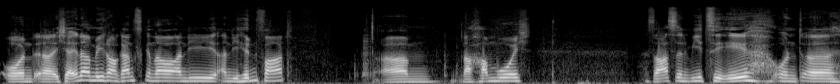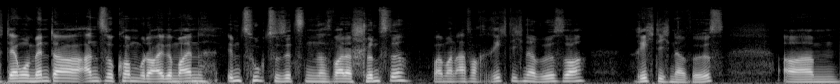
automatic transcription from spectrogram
Und äh, ich erinnere mich noch ganz genau an die, an die Hinfahrt ähm, nach Hamburg. Saß im ICE und äh, der Moment da anzukommen oder allgemein im Zug zu sitzen, das war das Schlimmste, weil man einfach richtig nervös war. Richtig nervös. Ähm,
